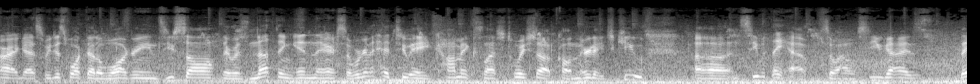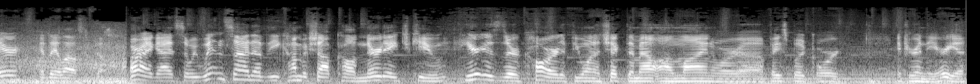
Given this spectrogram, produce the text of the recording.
Alright guys, so we just walked out of Walgreens. You saw there was nothing in there, so we're gonna head to a comic slash toy shop called Nerd HQ uh, and see what they have. So I will see you guys there if they allow us to come. Alright guys, so we went inside of the comic shop called Nerd HQ. Here is their card if you want to check them out online or uh, Facebook or if you're in the area.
